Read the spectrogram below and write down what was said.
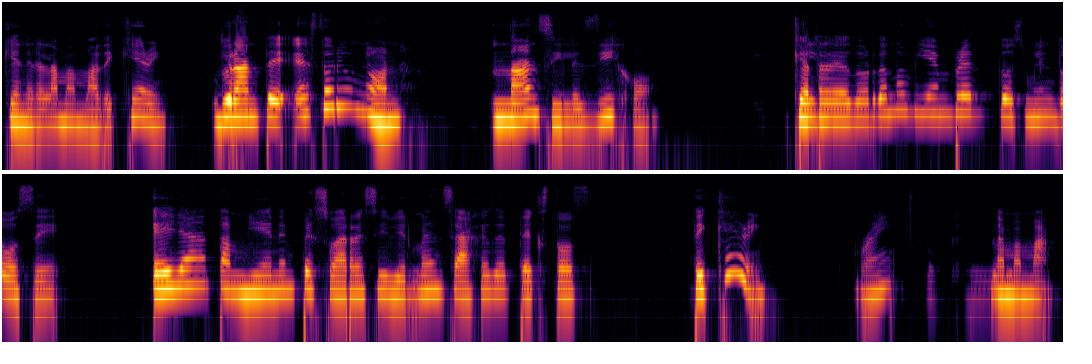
quien era la mamá de Carrie. Durante esta reunión, Nancy les dijo que alrededor de noviembre de 2012, ella también empezó a recibir mensajes de textos de Carrie, right? Ok. la mamá,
